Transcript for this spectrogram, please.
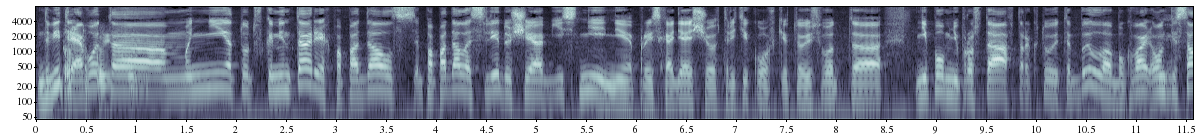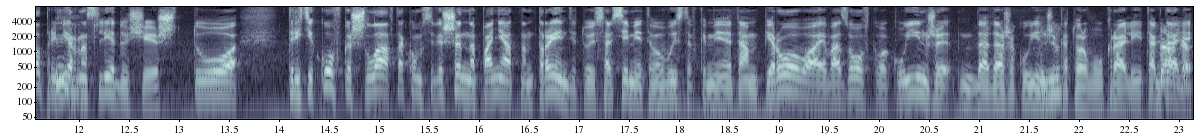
Дмитрий, а вот а, мне тут в комментариях попадалось, попадалось следующее объяснение происходящего в Третьяковке. То есть вот а, не помню просто автора, кто это был, а буквально он писал примерно следующее, что Третьяковка шла в таком совершенно понятном тренде, то есть со всеми этими выставками там Перова, Айвазовского, Куинджи, да, даже Куинджи, mm-hmm. которого украли и так да, далее.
